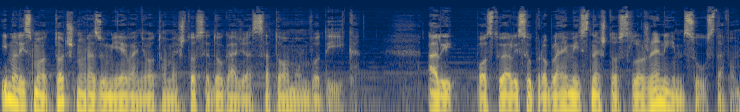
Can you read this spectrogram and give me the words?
Imali smo točno razumijevanje o tome što se događa s atomom vodika. Ali postojali su problemi s nešto složenijim sustavom.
